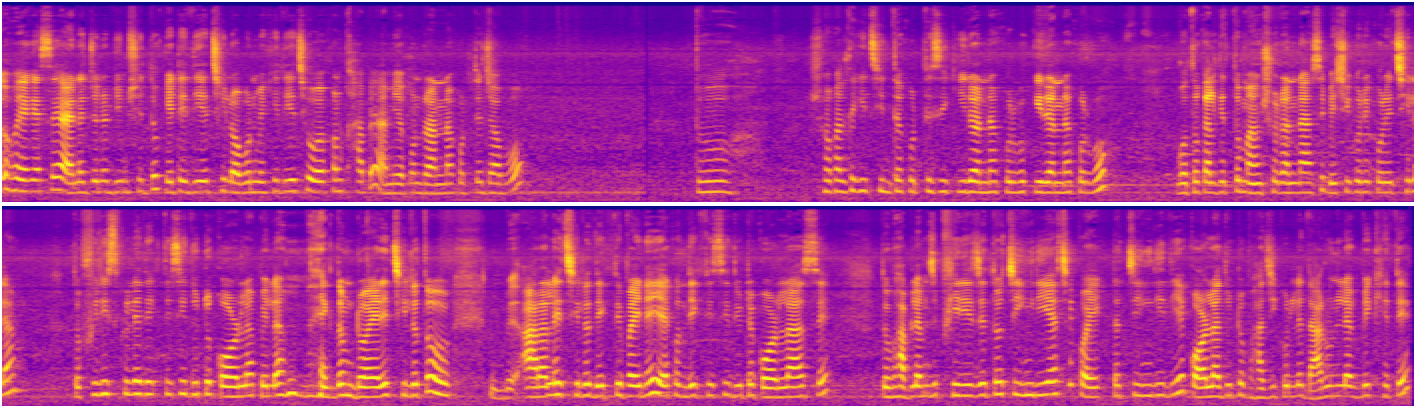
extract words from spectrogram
তো হয়ে গেছে, আয়নের জন্য ডিম সিদ্ধ কেটে দিয়েছি, লবণ মেখে দিয়েছি। ও এখন খাবে, আমি এখন রান্না করতে যাব। তো সকাল থেকে চিন্তা করতেছি, কি রান্না করব, কি রান্না করব? গতকালকে তো মাংস রান্না আছে, বেশি করে করেছিলাম। তো ফ্রিজ খুলে দেখতেছি, দুটো করলা পেলাম, একদম ডয়ারে ছিল তো, আড়ালে ছিল, দেখতে পাই নাই। এখন দেখতেছি দুটো করলা আছে। তো ভাবলাম যে ফ্রিজে তো চিংড়ি আছে, কয়েকটা চিংড়ি দিয়ে করলা দুটো ভাজি করলে দারুণ লাগবে খেতে।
